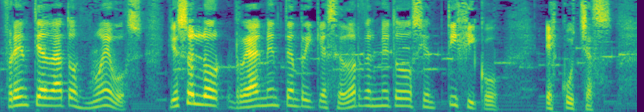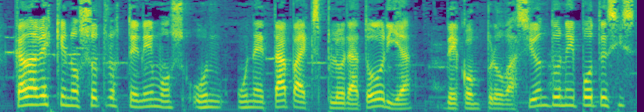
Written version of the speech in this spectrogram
frente a datos nuevos. Y eso es lo realmente enriquecedor del método científico. Escuchas, cada vez que nosotros tenemos una etapa exploratoria, de comprobación de una hipótesis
